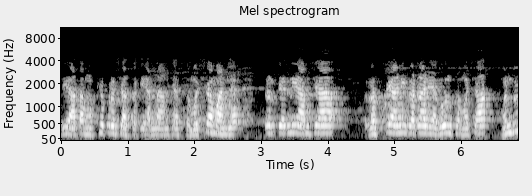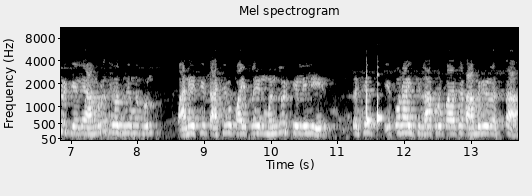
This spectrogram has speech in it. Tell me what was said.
जे आता मुख्य प्रशासक यांना आमच्या समस्या मांडल्या. तर त्यांनी आमच्या रस्ते आणि गटार या दोन समस्या मंजूर केल्या. अमृत योजनेमधून पाण्याची टाकी पाईपलाईन मंजूर केलेली तसेच एकोणऐंशी लाख रुपयाचा डांबरी रस्ता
